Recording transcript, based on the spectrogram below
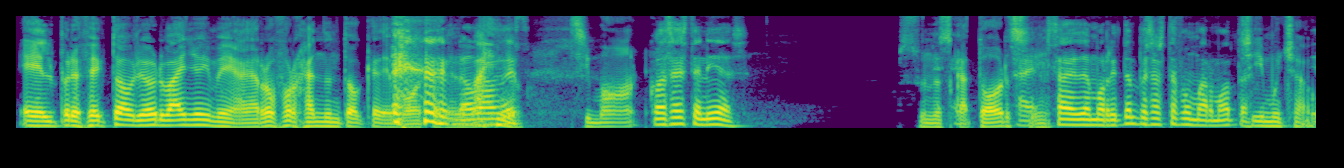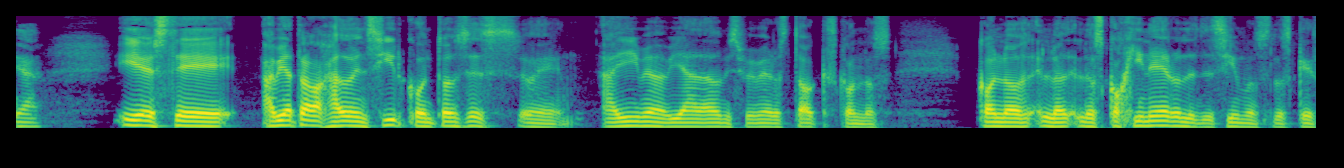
el prefecto abrió el baño y me agarró forjando un toque de moto en el No baño. mames. Simón, ¿Cuántos años tenías? pues unos 14. Ay, O sea, desde morrito empezaste a fumar mota. sí, muy chavo. Ya. Y este, había trabajado en circo, entonces eh, ahí me había dado mis primeros toques con los, con los, los, los cojineros, les decimos, los que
